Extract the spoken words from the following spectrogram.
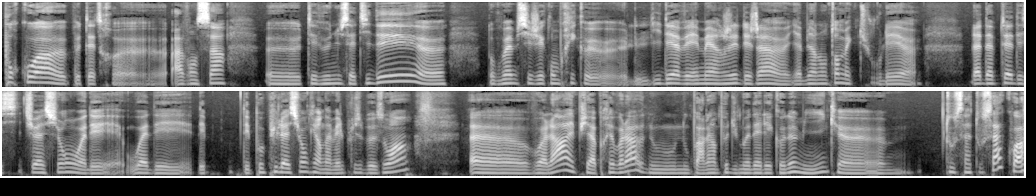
Pourquoi peut-être avant ça t'es venue cette idée Donc même si j'ai compris que l'idée avait émergé déjà il y a bien longtemps, mais que tu voulais l'adapter à des situations ou à des ou à des, des, populations qui en avaient le plus besoin. Euh, voilà. Et puis après, voilà, nous, nous parler un peu du modèle économique, euh, tout ça, tout ça, quoi.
